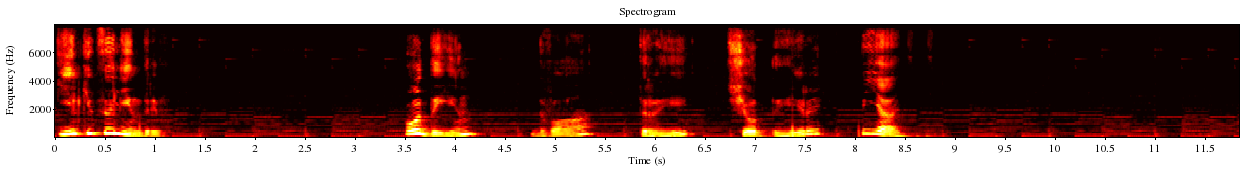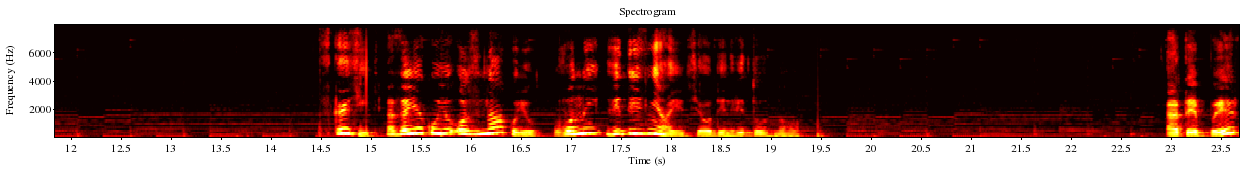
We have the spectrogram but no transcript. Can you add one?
Скільки циліндрів? Один, два, три, чотири, п'ять. Скажіть, а за якою ознакою вони відрізняються один від одного? А тепер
